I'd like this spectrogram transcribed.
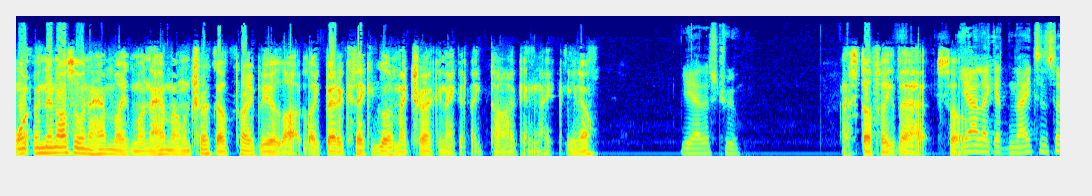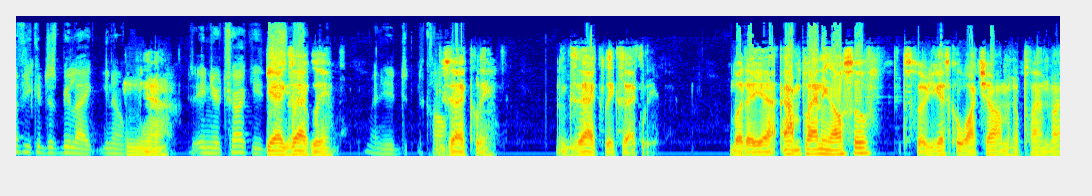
and then also when I have like when I have my own truck, I'll probably be a lot like better because I could go in my truck and I could like talk and like you know Yeah, that's true. and stuff like that. So Yeah, like at nights and stuff, you could just be like, you know, yeah, in your truck. You yeah, exactly, And you call. exactly, exactly, exactly. But uh, yeah, I'm planning also so you guys could watch out. I'm gonna plan my.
